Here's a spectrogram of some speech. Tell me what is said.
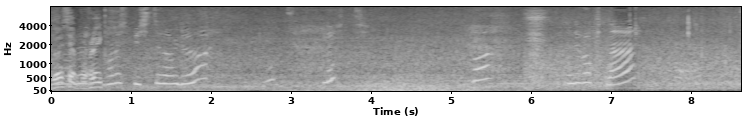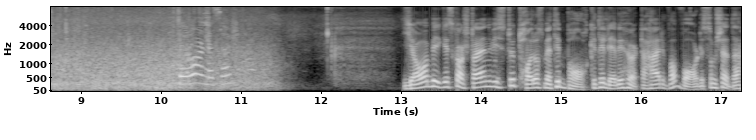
Du er kjempeflink. Har du spist i dag, du òg? Litt. Ja. Men du våkner? Det ordner seg. Ja, Birgit Skarstein, hvis du tar oss med tilbake til det vi hørte her, hva var det som skjedde?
